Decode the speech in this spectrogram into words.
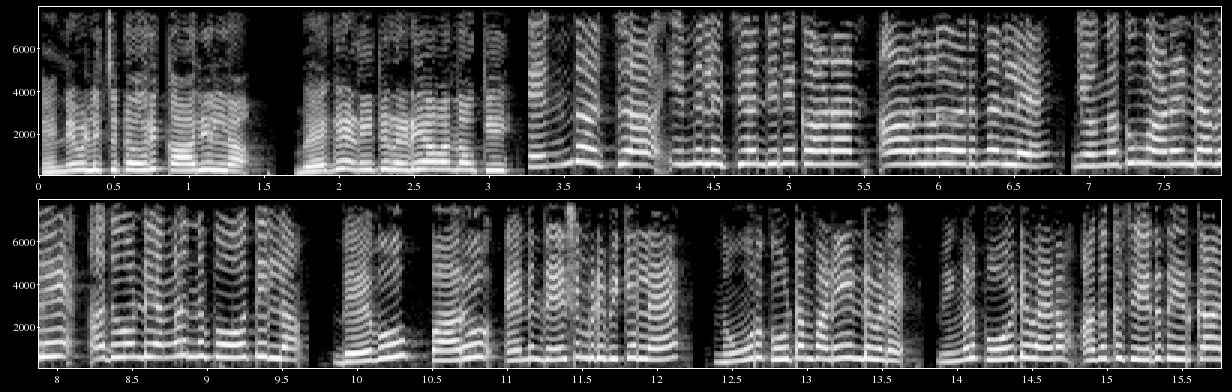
എന്നെ വിളിച്ചിട്ട് ഒരു കാര്യമില്ല. വേഗം എണീറ്റ് റെഡിയാവാൻ നോക്കി. ദേവു പാറു എന്നെ ദേഷ്യം പിടിപ്പിക്കല്ലേ? നൂറ് കൂട്ടം പണിയുണ്ട് ഇവിടെ. നിങ്ങൾ പോയിട്ട് വേണം അതൊക്കെ ചെയ്തു തീർക്കാൻ.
